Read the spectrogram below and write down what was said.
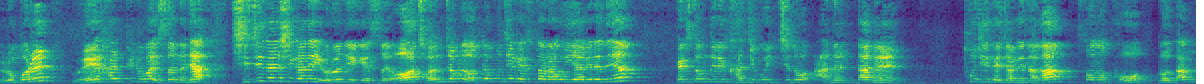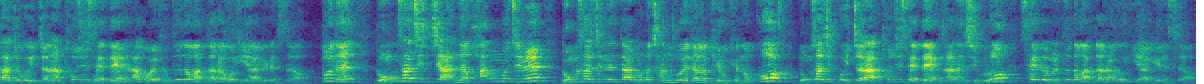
이런 거를 왜 할 필요가 있었느냐? 지지난 시간에 이런 얘기했어요. 어, 전정은 어떤 문제가 있었다라고 이야기를 했느냐? 백성들이 가지고 있지도 않은 땅을 토지 대장에다가 써놓고 너 땅 가지고 있잖아 토지 세대라고 해서 뜯어갔다라고 이야기를 했어요. 또는 농사 짓지 않는 황무지를 농사 짓는 땅으로 장부에다가 기록해놓고 농사 짓고 있잖아 토지 세대라는 식으로 세금을 뜯어갔다라고 이야기를 했어요.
